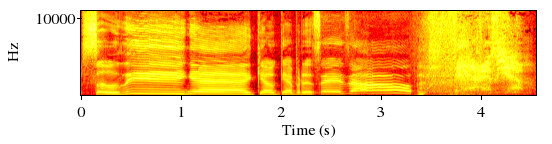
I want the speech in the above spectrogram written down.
Saudinha, que é o que é preciso. RFM.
